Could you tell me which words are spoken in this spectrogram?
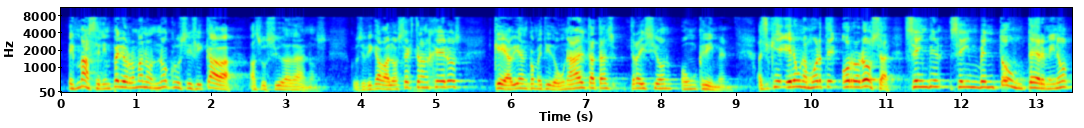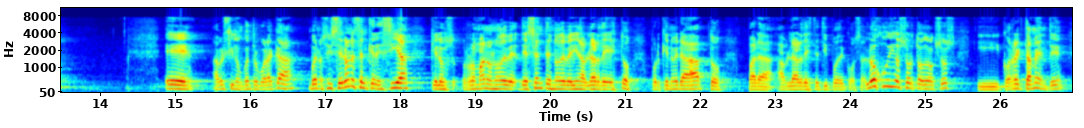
Es más, el imperio romano no crucificaba a sus ciudadanos, crucificaba a los extranjeros que habían cometido una alta traición o un crimen. Así que era una muerte horrorosa. Se, inventó un término, eh, a ver si lo encuentro por acá. Bueno, Cicerón es el que decía que los romanos no decentes no deberían hablar de esto porque no era apto para hablar de este tipo de cosas. Los judíos ortodoxos, y correctamente,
